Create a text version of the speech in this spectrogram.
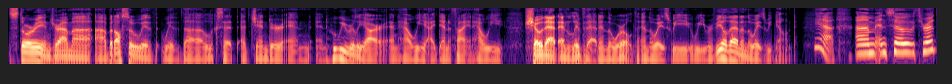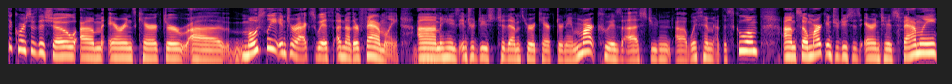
story and drama uh, but also with with uh, looks at, at gender and and who we really are and how we identify and how we show that and live that in the world and the ways we we reveal that and the ways we don't Yeah. Um, and so throughout the course of the show, um, Aaron's character uh, mostly interacts with another family. Um, and he's introduced to them through a character named Mark, who is a student uh, with him at the school. Um, so Mark introduces Aaron to his family.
